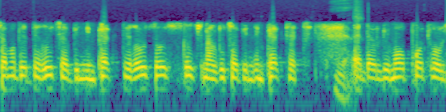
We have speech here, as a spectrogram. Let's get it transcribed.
some of the, the routes have been impacted. The roads, those regional routes have been impacted, yes. and there will be more potholes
